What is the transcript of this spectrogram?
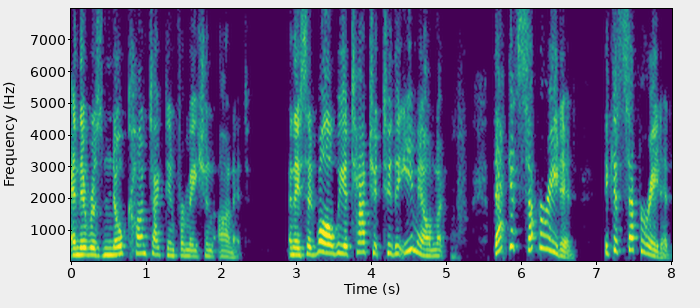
and there was no contact information on it. And they said, well, we attach it to the email. I'm like, that gets separated. It gets separated.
